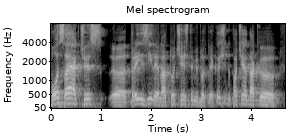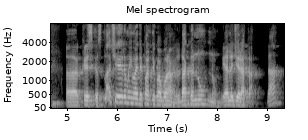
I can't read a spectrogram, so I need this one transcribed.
poți să ai acces uh, trei zile la tot ce este în bibliotecă și după aceea dacă uh, crezi că îți place, rămâi mai departe cu abonamentul. Dacă nu, nu. E alegerea ta. Da?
